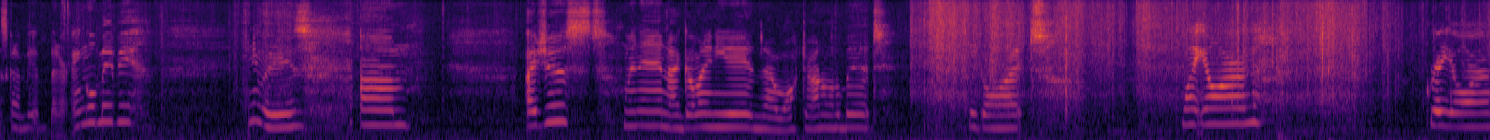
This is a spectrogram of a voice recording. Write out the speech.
That's gonna be a better angle, maybe. Anyways, um, I just went in, I got what I needed, and then I walked around a little bit. We got white yarn, gray yarn,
